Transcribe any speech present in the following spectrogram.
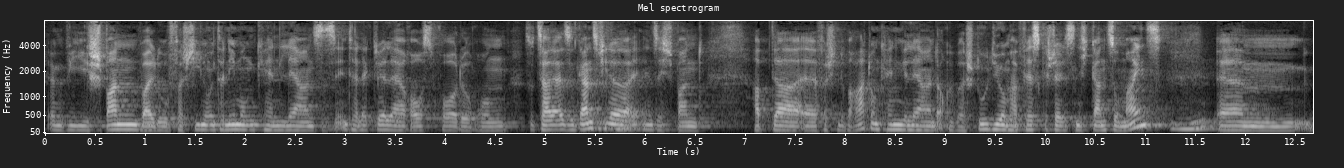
irgendwie spannend, weil du verschiedene Unternehmungen kennenlernst, das ist intellektuelle Herausforderungen, sozial, also ganz vieler Hinsicht spannend. Habe da äh, verschiedene Beratungen kennengelernt, auch über Studium, habe festgestellt, es ist nicht ganz so meins. Mhm. Ähm,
